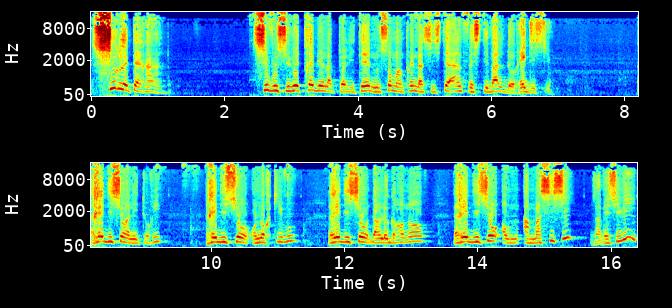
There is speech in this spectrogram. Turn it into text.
Sur le terrain, si vous suivez très bien l'actualité, nous sommes en train d'assister à un festival de reddition. Reddition en Itourie, reddition au Nord Kivu, reddition dans le Grand Nord, reddition à Massissi, vous avez suivi.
